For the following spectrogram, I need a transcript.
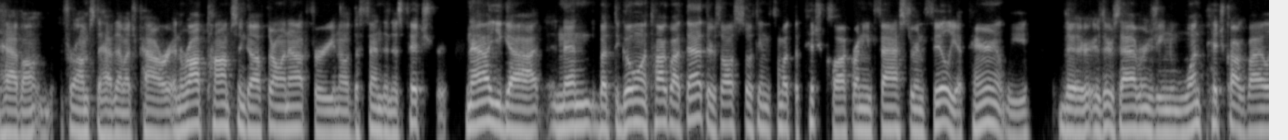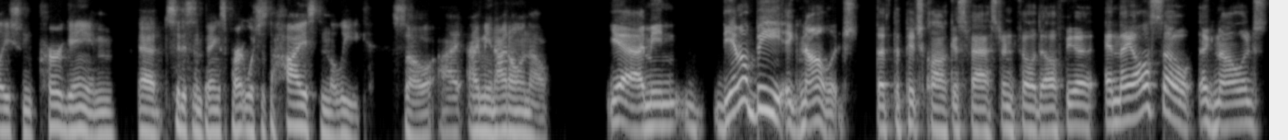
have um, for umps to have that much power. And Rob Thomson got thrown out for you know defending his pitcher. Now you got and then but to go on talk about that, there's also things about the pitch clock running faster in Philly. Apparently, there there's averaging one pitch clock violation per game at Citizens Bank Park, which is the highest in the league. So I I mean I don't know. Yeah, I mean the MLB acknowledged that the pitch clock is faster in Philadelphia, and they also acknowledged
